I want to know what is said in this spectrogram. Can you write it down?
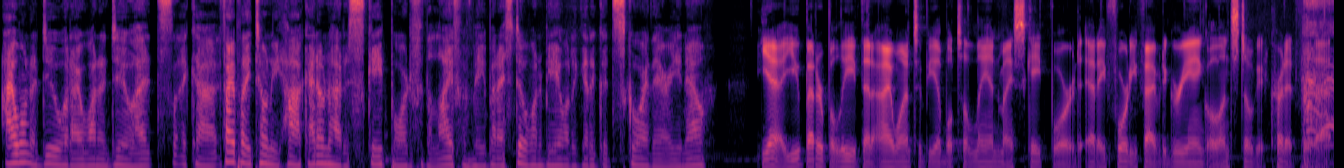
I want to do what I want to do. It's like uh, if I play Tony Hawk, I don't know how to skateboard for the life of me, but I still want to be able to get a good score there, you know? Yeah, you better believe that I want to be able to land my skateboard at a 45 degree angle and still get credit for that.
